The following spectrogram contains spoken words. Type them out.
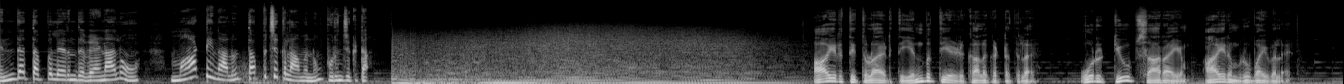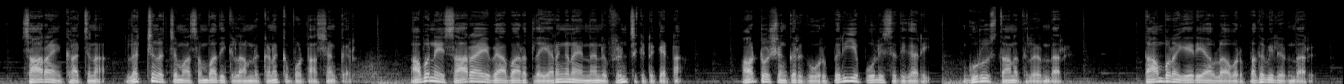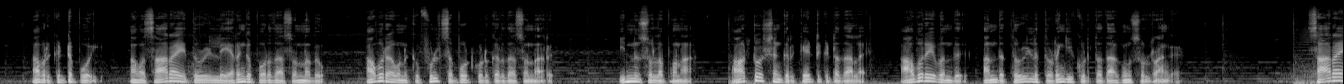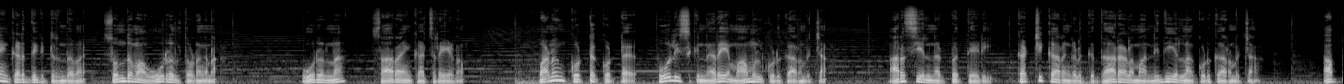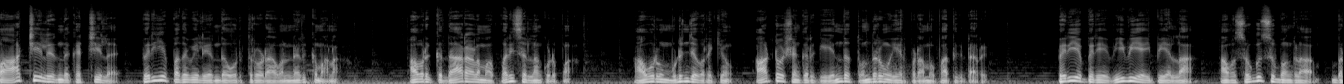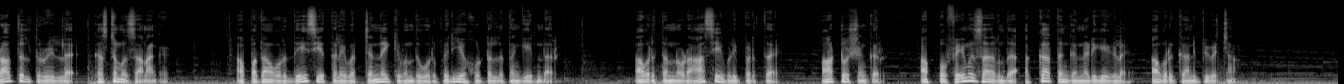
எந்த தப்புல இருந்து வேணாலும் மாட்டினாலும் தப்பிச்சுக்கலாம்னு புரிஞ்சுக்கிட்டான். ஆயிரத்தி தொள்ளாயிரத்தி எண்பத்தி ஏழு காலகட்டத்தில் ஒரு டியூப் சாராயம் ஆயிரம் ரூபாய் விலை. சாராயம் காய்ச்சினா லட்ச லட்சமா சம்பாதிக்கலாம்னு கணக்கு போட்டான் சங்கர். அவனே சாராய வியாபாரத்தில் இறங்கினா என்னன்னு ஃப்ரெண்ட்ஸ் கிட்ட கேட்டான். ஆட்டோ சங்கருக்கு ஒரு பெரிய போலீஸ் அதிகாரி குரு ஸ்தானத்தில் இருந்தார். தாம்பரம் ஏரியாவில் அவர் பதவியில் இருந்தார். அவர்கிட்ட போய் அவன் சாராய தொழிலில் இறங்க போறதா சொன்னதும் அவர் அவனுக்கு ஃபுல் சப்போர்ட் கொடுக்கறதா சொன்னார். இன்னும் சொல்லப்போனால் ஆட்டோ சங்கர் கேட்டுக்கிட்டதால அவரே வந்து அந்த தொழிலை தொடங்கி கொடுத்ததாகவும் சொல்றாங்க. சாராயம் கடத்திக்கிட்டு இருந்தவன் சொந்தமாக ஊரல் தொடங்கினான். ஊரல்னா சாராயம் காய்ச்சற இடம். பணம் கொட்ட கொட்ட போலீஸுக்கு நிறைய மாமூல் கொடுக்க ஆரம்பிச்சான். அரசியல் நட்பை தேடி கட்சிக்காரங்களுக்கு தாராளமா நிதியெல்லாம் கொடுக்க ஆரம்பிச்சான். அப்போ ஆட்சியில் இருந்த கட்சியில பெரிய பதவியில் இருந்த ஒருத்தரோட அவன் நெருக்கமானான் அவருக்கு தாராளமா பரிசெல்லாம் கொடுப்பான். அவரும் முடிஞ்ச வரைக்கும் ஆட்டோ சங்கருக்கு எந்த தொந்தரவும் ஏற்படாம பார்த்துக்கிட்டாரு பெரிய பெரிய விவிஐபி எல்லாம் அவன் சொகுசு பங்களா பிராத்தல் தொழில்ல கஸ்டமர்ஸ் ஆனாங்க. அப்பதான் ஒரு தேசிய தலைவர் சென்னைக்கு வந்து ஒரு பெரிய ஹோட்டல்ல தங்கியிருந்தார். அவர் தன்னோட ஆசையை வெளிப்படுத்த ஆட்டோ சங்கர் அப்போ ஃபேமஸா இருந்த அக்கா தங்க நடிகைகளை அவருக்கு அனுப்பி வச்சான்.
